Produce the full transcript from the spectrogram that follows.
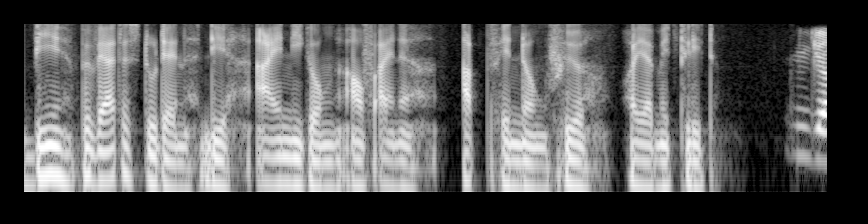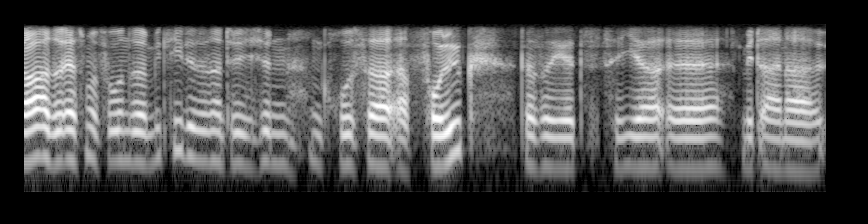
Wie bewertest du denn die Einigung auf eine Abfindung für euer Mitglied? Ja, also erstmal für unser Mitglied ist es natürlich ein, ein großer Erfolg, dass er jetzt hier äh, mit einer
